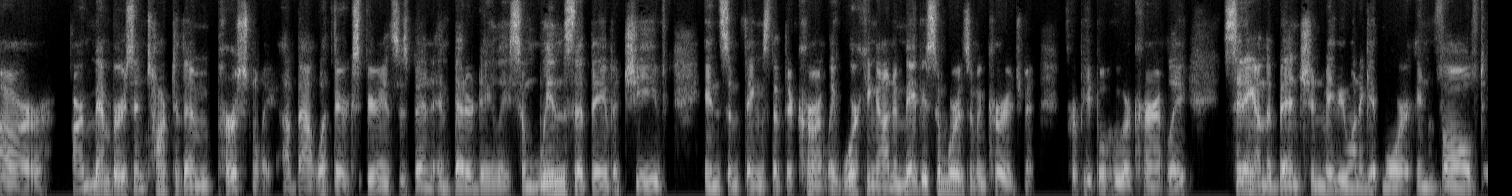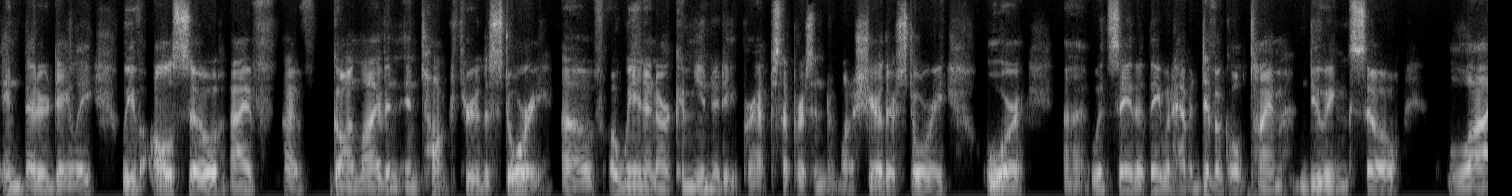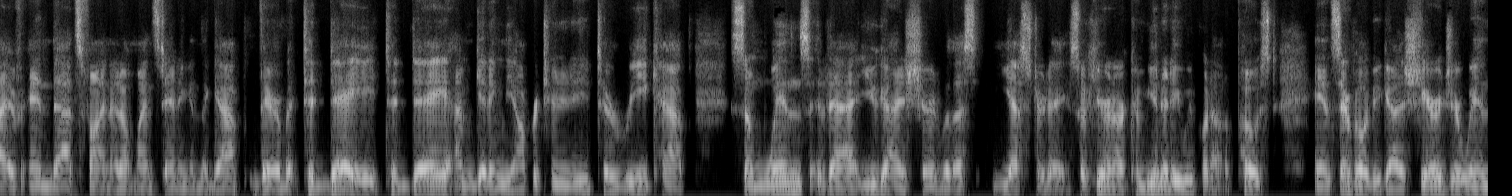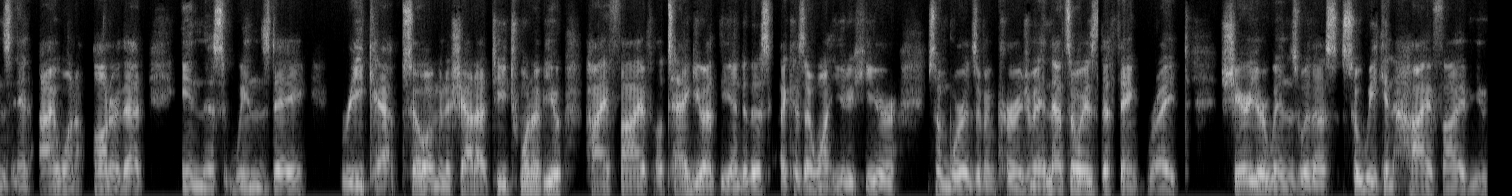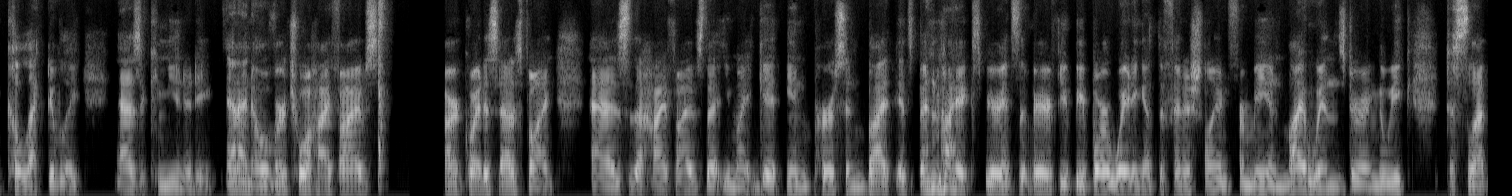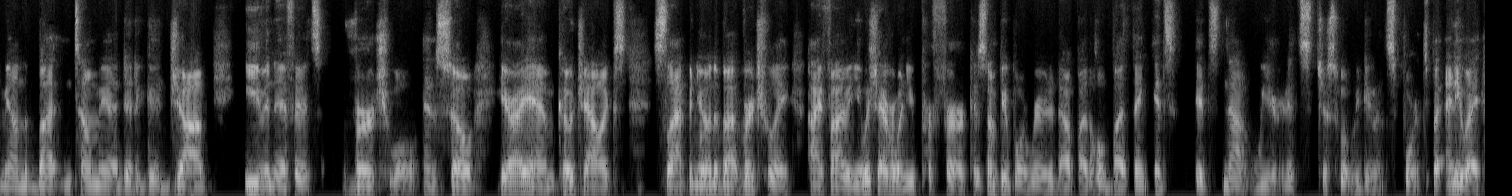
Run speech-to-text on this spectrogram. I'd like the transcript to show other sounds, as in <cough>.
our our members and talk to them personally about what their experience has been in Better Daily, some wins that they've achieved, and some things that they're currently working on, and maybe some words of encouragement for people who are currently sitting on the bench and maybe want to get more involved in Better Daily. We've also I've I've gone live and, and talked through the story of a win in our community. Perhaps that person didn't want to share their story or uh, would say that they would have a difficult time doing so live and that's fine. I don't mind standing in the gap there. But today today i'm getting the opportunity to recap some wins that you guys shared with us yesterday. So here in our community we put out a post and several of you guys shared your wins and i want to honor that in this wednesday recap. So I'm going to shout out to each one of you. High five. I'll tag you at the end of this because I want you to hear some words of encouragement. And that's always the thing, right? Share your wins with us so we can high five you collectively as a community. And I know virtual high fives aren't quite as satisfying as the high fives that you might get in person. But it's been <laughs> my experience that very few people are waiting at the finish line for me and my wins during the week to slap me on the butt and tell me I did a good job, even if it's virtual. And so here I am, Coach Alex, slapping you on the butt virtually, high fiving you, whichever one you prefer, because some people are weirded out by the whole butt thing. It's it's not weird. It's just what we do in sports. But anyway,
